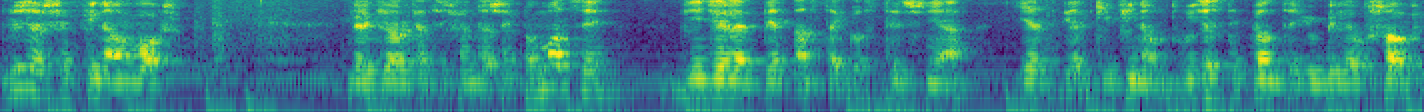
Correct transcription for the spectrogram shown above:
Zbliża się finał WOŚP. Wielkiej Orkiestry Świątecznej Pomocy. W niedzielę 15 stycznia jest wielki finał, 25. jubileuszowy.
